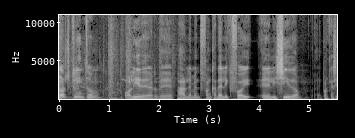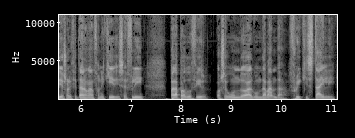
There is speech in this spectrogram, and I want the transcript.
George Clinton, o líder de Parliament Funkadelic, foi elixido, porque así o solicitaron Anthony Kiddis e Flea, para producir o segundo álbum da banda, Freaky Styley.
